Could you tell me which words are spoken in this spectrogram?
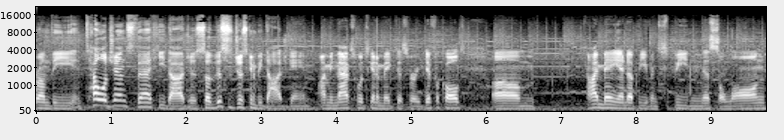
from the intelligence that he dodges. So this is just going to be dodge game. I mean, that's what's going to make this very difficult. Um, I may end up even speeding this along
